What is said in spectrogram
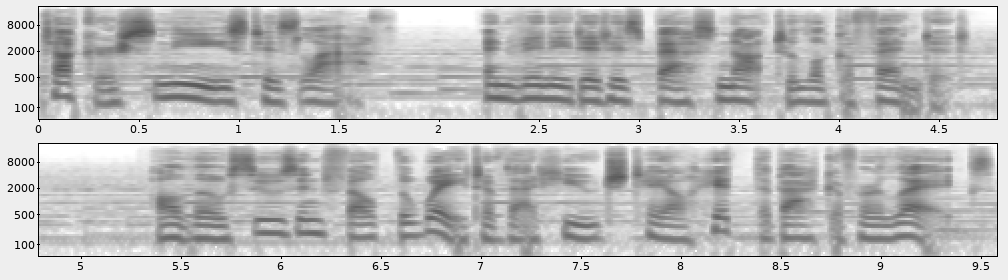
Tucker sneezed his laugh, and Vinny did his best not to look offended, although Susan felt the weight of that huge tail hit the back of her legs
